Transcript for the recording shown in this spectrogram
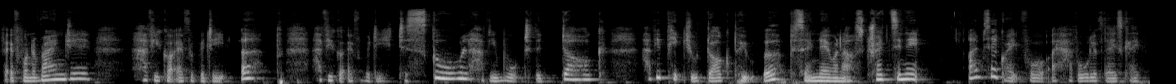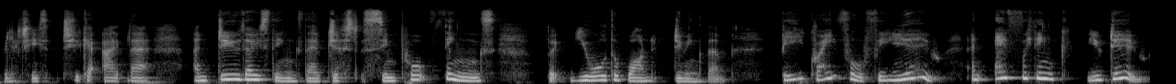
for everyone around you? Have you got everybody up? Have you got everybody to school? Have you walked the dog? Have you picked your dog poo up so no one else treads in it? I'm so grateful I have all of those capabilities to get out there and do those things. They're just simple things, but you're the one doing them. Be grateful for you and everything you do.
